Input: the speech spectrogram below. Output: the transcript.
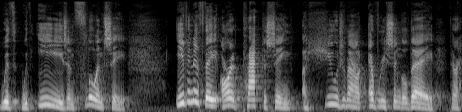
with, with ease and fluency, even if they aren't practicing a huge amount every single day, there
